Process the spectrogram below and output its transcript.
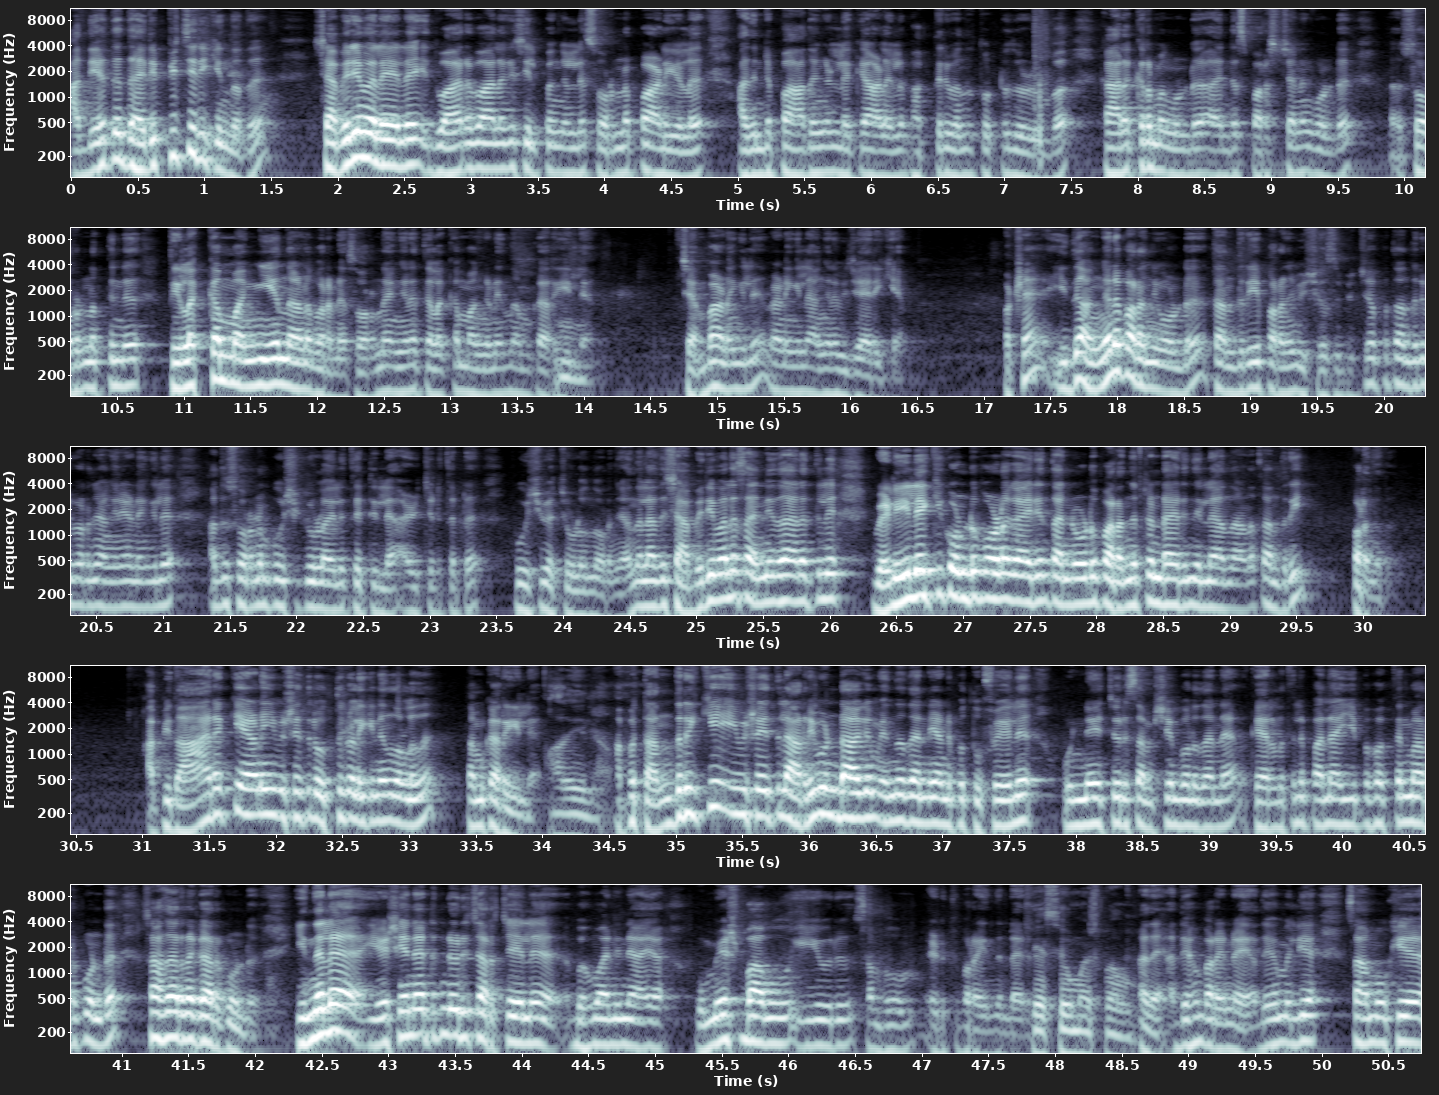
അദ്ദേഹത്തെ ധരിപ്പിച്ചിരിക്കുന്നത് ശബരിമലയിലെ ദ്വാരപാലക ശില്പങ്ങളിലെ സ്വർണപ്പാളികൾ അതിന്റെ പാദങ്ങളിലൊക്കെ ആളുകൾ ഭക്തർ വന്ന് തൊട്ട് തൊഴുമ്പോൾ കാലക്രമം കൊണ്ട് അതിന്റെ സ്പർശനം കൊണ്ട് സ്വർണത്തിന് തിളക്കം മങ്ങിയെന്നാണ് പറയുന്നത്. സ്വർണം എങ്ങനെ തിളക്കം മങ്ങണമെന്ന് നമുക്കറിയില്ല. ചെമ്പാണെങ്കിൽ വേണമെങ്കിൽ അങ്ങനെ വിചാരിക്കാം. പക്ഷേ ഇത് അങ്ങനെ പറഞ്ഞുകൊണ്ട് തന്ത്രി പറഞ്ഞ് വിശ്വസിപ്പിച്ചു. അപ്പോൾ തന്ത്രി പറഞ്ഞു അങ്ങനെയാണെങ്കിൽ അത് സ്വർണം പൂശിക്കുള്ളൂ അതിൽ തെറ്റില്ല. അഴിച്ചെടുത്തിട്ട് പൂശി വെച്ചോളൂ എന്ന് പറഞ്ഞു. എന്നാൽ അത് ശബരിമല സന്നിധാനത്തിൽ വെളിയിലേക്ക് കൊണ്ടുപോണ കാര്യം തന്നോട് പറഞ്ഞിട്ടുണ്ടായിരുന്നില്ല എന്നാണ് തന്ത്രി പറഞ്ഞത്. അപ്പോൾ ഇതാരൊക്കെയാണ് ഈ വിഷയത്തിൽ ഒത്തുകളിക്കണമെന്നുള്ളത് നമുക്കറിയില്ല. അറിയില്ല. അപ്പോൾ തന്ത്രിക്ക് ഈ വിഷയത്തിൽ അറിവുണ്ടാകും എന്ന് തന്നെയാണ് ഇപ്പോൾ തുഫേൽ ഉന്നയിച്ചൊരു സംശയം പോലെ തന്നെ കേരളത്തിൽ പല അയ്യപ്പ ഭക്തന്മാർക്കും ഉണ്ട് സാധാരണക്കാർക്കും ഉണ്ട്. ഇന്നലെ ഏഷ്യാനെറ്റിന്റെ ഒരു ചർച്ചയിൽ ബഹുമാന്യനായ ഉമേഷ് ബാബു ഈ ഒരു സംഭവം എടുത്തു പറയുന്നുണ്ടായിരുന്നു. ഉമേഷ് ബാബു. അതെ അദ്ദേഹം പറയുന്നുണ്ടായി. അദ്ദേഹം വലിയ സാമൂഹ്യ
